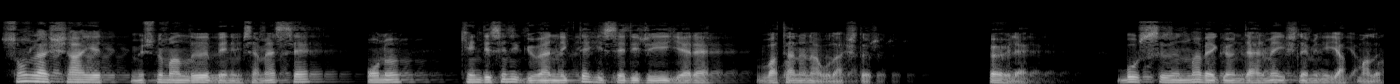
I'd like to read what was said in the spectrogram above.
Sonra şayet Müslümanlığı benimsemezse, onu kendisini güvenlikte hissedeceği yere, vatanına ulaştır. Öyle. bu sığınma ve gönderme işlemini yapmalı.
